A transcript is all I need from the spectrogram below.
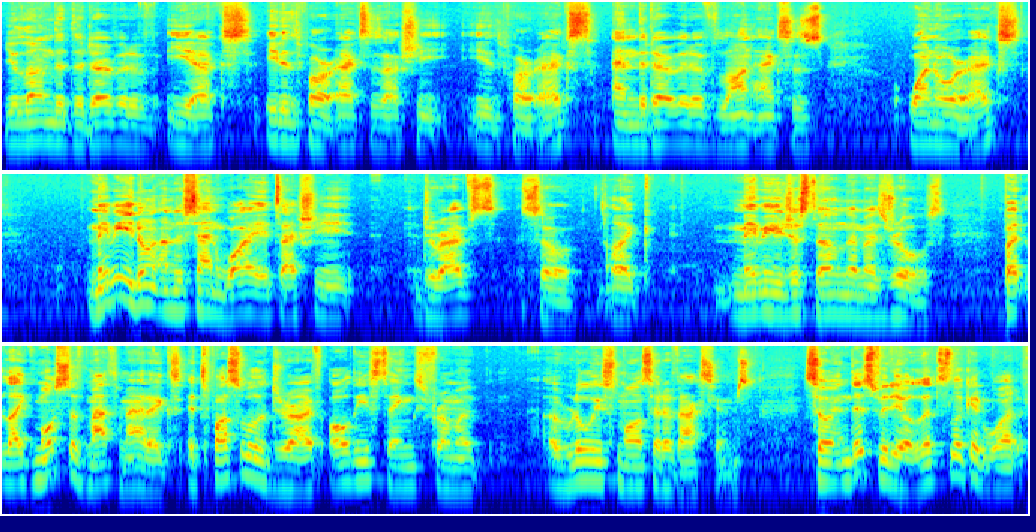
you learn that the derivative of ex, e to the power x is actually e to the power x, and the derivative of ln x is 1 over x, maybe you don't understand why it's actually derives so, like, maybe you just learn them as rules. But like most of mathematics, it's possible to derive all these things from a, a really small set of axioms. So in this video, let's look at what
